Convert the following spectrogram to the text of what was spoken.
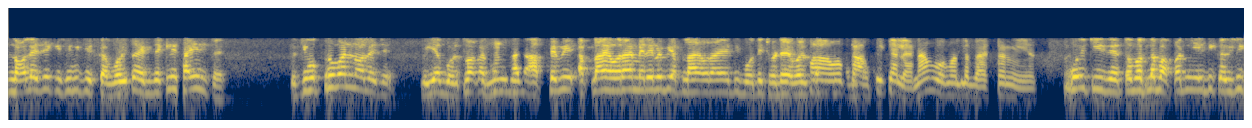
नॉलेज है किसी भी चीज़ का वही तो एग्जैक्टली साइंस है क्योंकि वो प्रूवन नॉलेज है भैया गुरुत्वाकर्षण हम्म। आप पे भी अप्लाई हो रहा है मेरे पे भी अप्लाई हो रहा है यदि बहुत ही छोटे लेवल हाँ वो पर प्रैक्टिकल है ना वो मतलब ऐसा नहीं है वही चीज़ है तो मतलब अपन यदि किसी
